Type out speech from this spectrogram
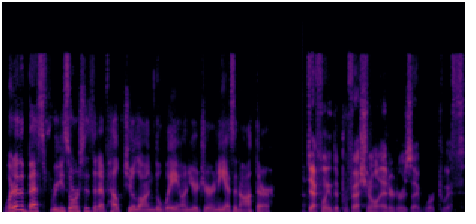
What are the best resources that have helped you along the way on your journey as an author? definitely the professional editors I've worked with.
